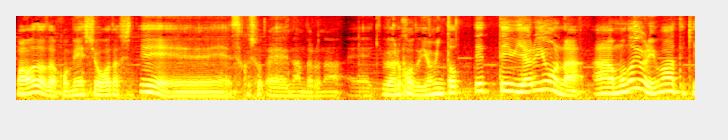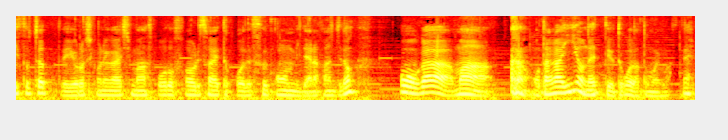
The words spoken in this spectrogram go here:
まあ、わざわざこう名刺を渡して、えー、スクショ、えー、なんだろうな、えー、QR コード読み取ってっていうやるようなあものよりはテキストチャットでよろしくお願いします。ポートフォリオサイトこうです、ポンみたいな感じの方が、まあ、お互いいいよねっていうところだと思いますね。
